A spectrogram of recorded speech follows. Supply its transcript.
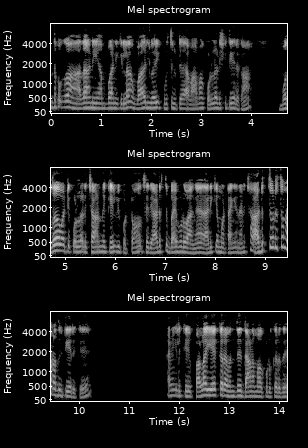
இந்த பக்கம் அதானி அம்பானிக்கெல்லாம் வாரி வாரி கொடுத்துக்கிட்டு அவன் அவன் கொள்ளடிச்சிக்கிட்டே இருக்கான். முதல் வாட்டி கொள்ளடிச்சான்னு கேள்விப்பட்டோம். சரி அடுத்து பயப்படுவாங்க அடிக்க மாட்டாங்கன்னு நினச்சா அடுத்தடுத்தும் நடந்துக்கிட்டே இருக்குது அவங்களுக்கு பல ஏக்கரை வந்து தானமாக கொடுக்கறது?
